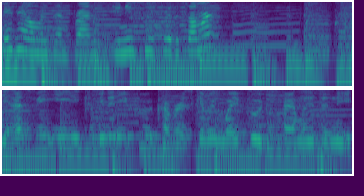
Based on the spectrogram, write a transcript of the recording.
Hey families and friends, do you need food for the summer? The SVE Community Food Cupboard is giving away food to families in need.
